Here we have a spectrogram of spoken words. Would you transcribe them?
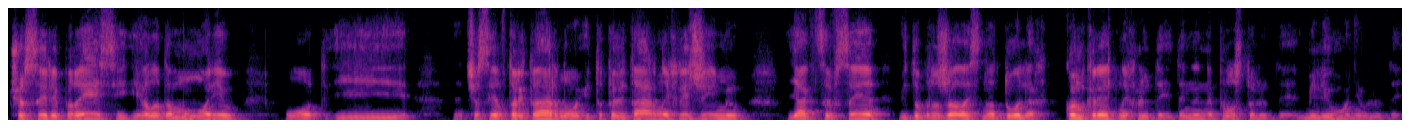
часи репресій, і голодоморів, от, і часи авторитарного і тоталітарних режимів, як це все відображалось на долях конкретних людей, де не, не просто людей, а мільйонів людей.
